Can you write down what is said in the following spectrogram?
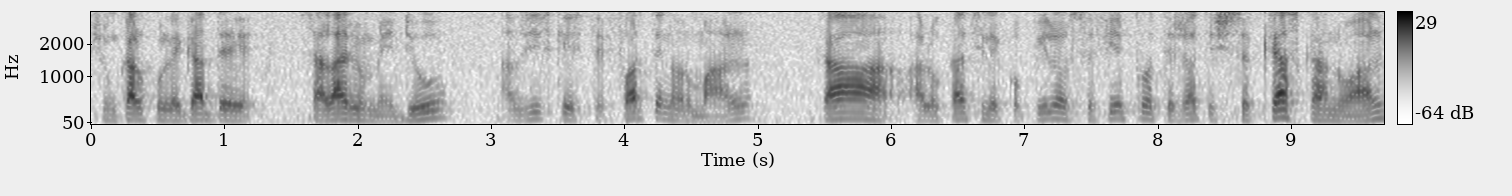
și un calcul legat de salariul mediu, am zis că este foarte normal ca alocațiile copiilor să fie protejate și să crească anual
